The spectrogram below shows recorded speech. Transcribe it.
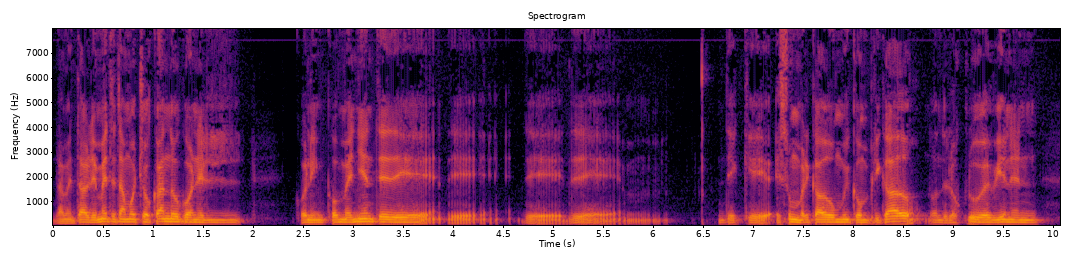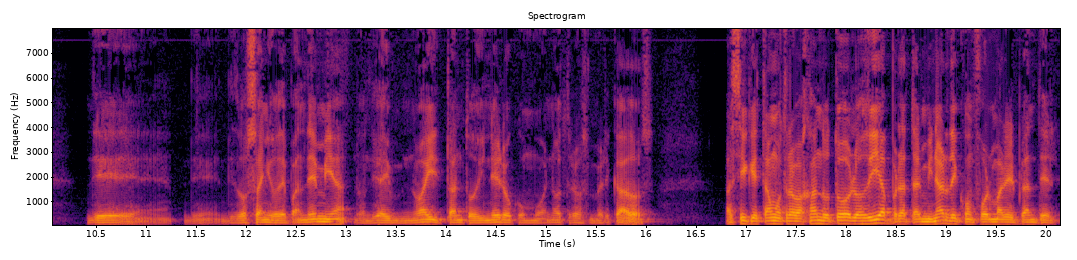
lamentablemente estamos chocando con el, con el inconveniente de, de, que es un mercado muy complicado, donde los clubes vienen de, dos años de pandemia, donde no hay tanto dinero como en otros mercados. Así que estamos trabajando todos los días para terminar de conformar el plantel.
